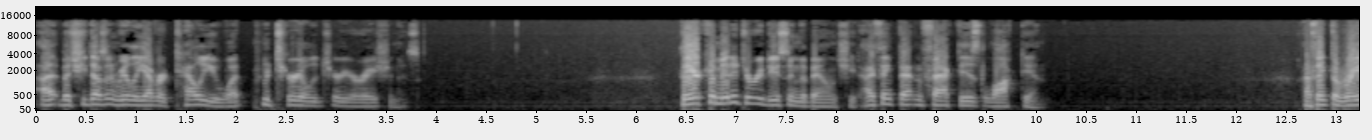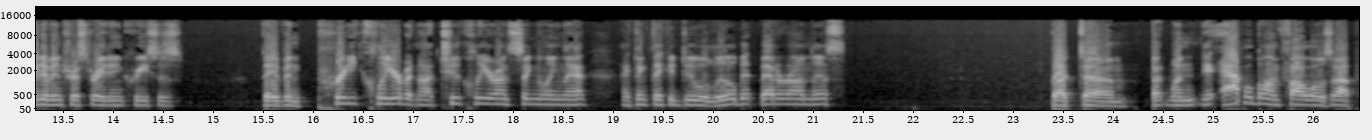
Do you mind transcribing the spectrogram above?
uh, but she doesn't really ever tell you what material deterioration is. They are committed to reducing the balance sheet. I think that, in fact, is locked in. I think the rate of interest rate increases, they've been pretty clear, but not too clear on signaling that. I think they could do a little bit better on this. But um, but when the Appelbaum follows up,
